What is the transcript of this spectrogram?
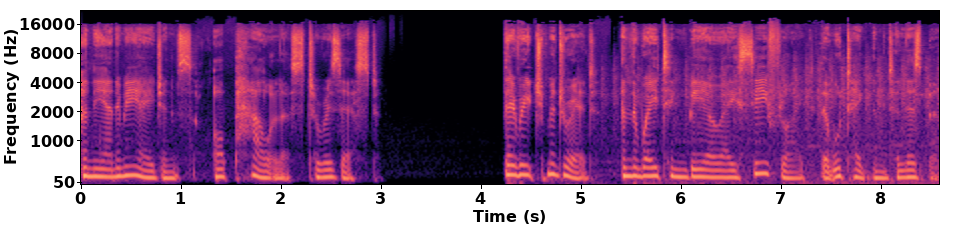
and the enemy agents are powerless to resist. They reach Madrid and the waiting BOAC flight that will take them to Lisbon.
